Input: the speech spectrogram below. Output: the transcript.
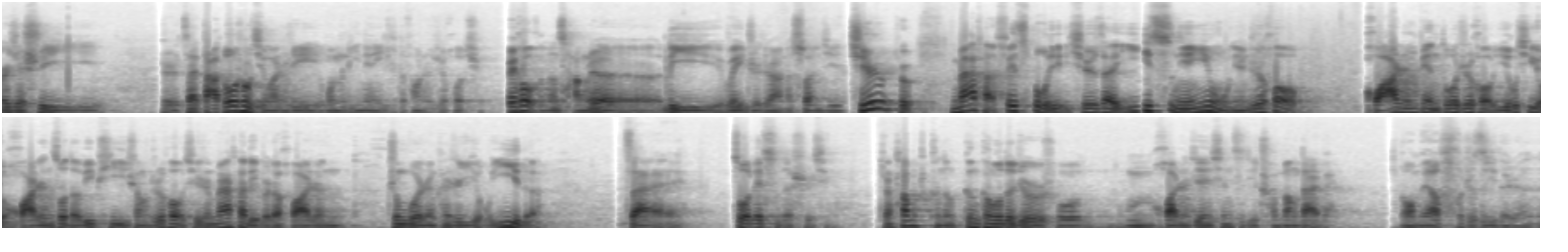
而且是以是在大多数情况是以我们理念一致的方式去获取，背后可能藏着利益位置这样的算计。其实就是 Meta、Facebook，其实在一四年、一五年之后，华人变多之后，尤其有华人做到 VP 以上之后，其实 Meta 里边的华人、中国人开始有意的在做类似的事情，但他们可能更更多的就是说，嗯，华人之间先自己传帮带呗，我们要扶持自己的人。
